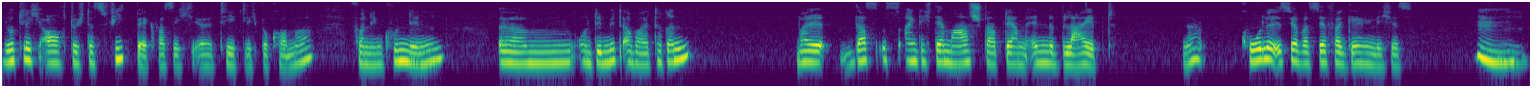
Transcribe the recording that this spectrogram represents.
wirklich auch durch das Feedback, was ich äh, täglich bekomme von den Kundinnen ähm, und den Mitarbeiterinnen, weil das ist eigentlich der Maßstab, der am Ende bleibt. Ne? Kohle ist ja was sehr Vergängliches. Hm.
